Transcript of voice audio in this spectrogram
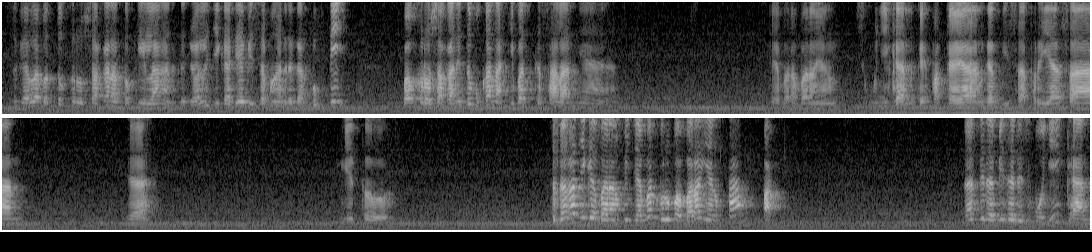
segala bentuk kerusakan atau kehilangan, kecuali jika dia bisa menghadirkan bukti bahwa kerusakan itu bukan akibat kesalahannya. Ya barang-barang yang disembunyikan kayak pakaian kan bisa perhiasan ya. Gitu. Sedangkan jika barang pinjaman berupa barang yang tampak dan tidak bisa disembunyikan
